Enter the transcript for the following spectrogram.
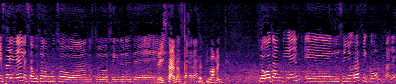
esta idea les ha gustado mucho a nuestros seguidores de, de Instagram, de Instagram. efectivamente. Luego también eh, el diseño gráfico, ¿vale?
